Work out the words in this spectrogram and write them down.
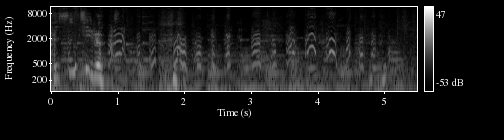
还生气了。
